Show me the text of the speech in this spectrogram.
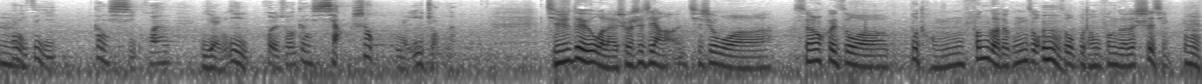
那你自己更喜欢？演绎或者说更享受哪一种呢？其实对于我来说是这样。其实我虽然会做不同风格的工作，做不同风格的事情，嗯，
